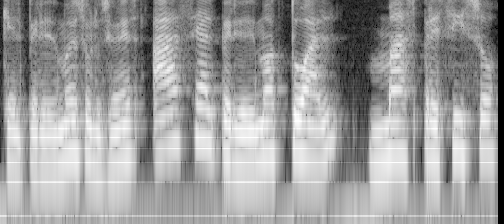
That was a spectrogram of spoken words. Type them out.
que el periodismo de soluciones hace al periodismo actual más preciso,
